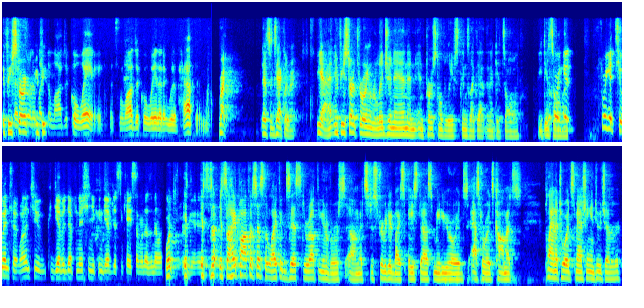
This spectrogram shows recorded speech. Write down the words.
if you start sort of if like you the logical way. That's the logical way that it would have happened. right, that's exactly right. Yeah, and if you start throwing religion in and, and personal beliefs, things like that, then it gets all it gets Before all. we get before we get too into it, why don't you? Could you have a definition you can give just in case someone doesn't know what? Well, it, it's the, it's the hypothesis that life exists throughout the universe. Um, it's distributed by space dust, meteoroids, asteroids, comets, planetoids smashing into each other.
